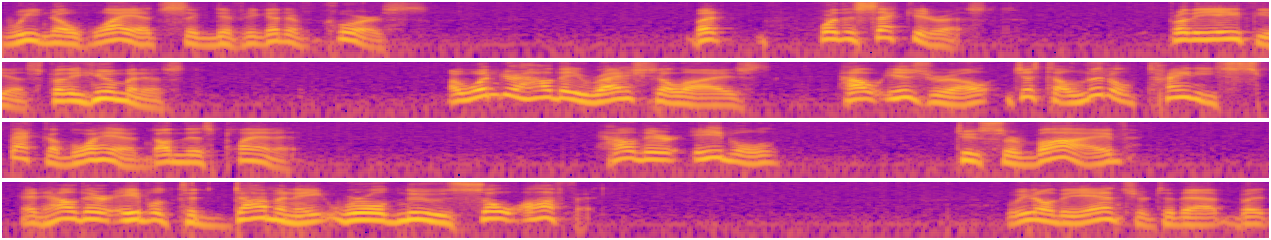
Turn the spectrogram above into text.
we know why it's significant, of course. But for the secularist, for the atheist, for the humanist, I wonder how they rationalized how Israel, just a little tiny speck of land on this planet, how they're able to survive and how they're able to dominate world news so often. We know the answer to that, but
